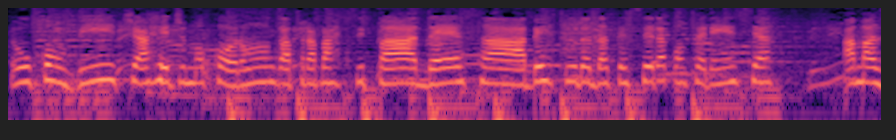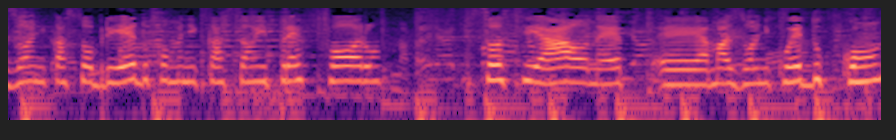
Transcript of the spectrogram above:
o convite à Rede Mocoronga para participar dessa abertura da terceira conferência amazônica sobre educomunicação e pré-fórum social, né? É, amazônico Educom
